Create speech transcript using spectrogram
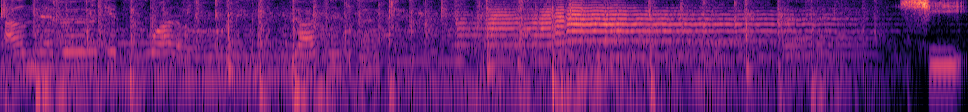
I'll never get swallowed in darkness again. she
